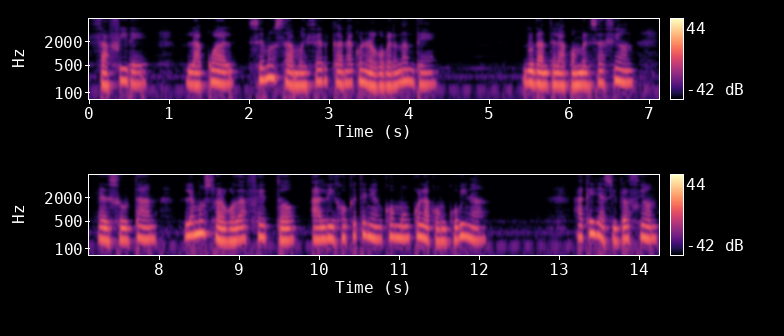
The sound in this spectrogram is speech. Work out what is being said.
Zafire, la cual se mostraba muy cercana con el gobernante. Durante la conversación, el sultán le mostró algo de afecto al hijo que tenía en común con la concubina. Aquella situación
